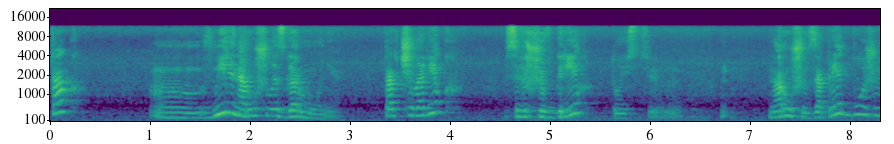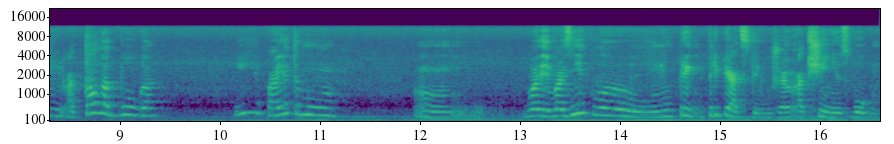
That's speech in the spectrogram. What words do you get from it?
Так в мире нарушилась гармония. Так человек, совершив грех, то есть э, нарушив запрет Божий, отпал от Бога, и поэтому э, возникло ну, препятствие уже общения с Богом,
